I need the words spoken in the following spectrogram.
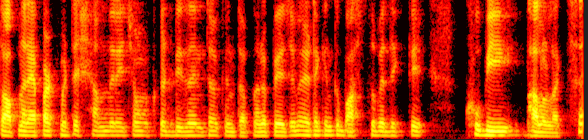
তো আপনার অ্যাপার্টমেন্টের সামনের এই চমৎকার ডিজাইনটাও কিন্তু আপনারা পেয়ে যাবেন। এটা কিন্তু বাস্তবে দেখতে খুবই ভালো লাগছে।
